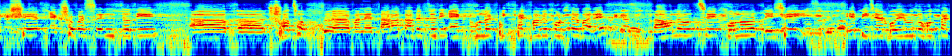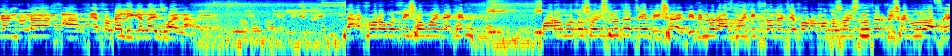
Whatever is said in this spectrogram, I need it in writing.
একশো একশো পার্সেন্ট যদি সচব মানে তারা তাদের যদি অ্যাক্টগুলো ঠিকঠাকভাবে করতে পারে, তাহলে হচ্ছে কোনো দেশেই এই বিচার বহির্ভূত হত্যাকাণ্ডটা আর এতটা লিগালাইজ হয় না। তার পরবর্তী সময় দেখেন, পরমত সহিষ্ণুতার যে বিষয়, বিভিন্ন রাজনৈতিক দলের যে পরমত সহিষ্ণুতার বিষয়গুলো আছে,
